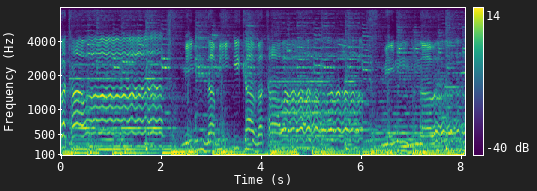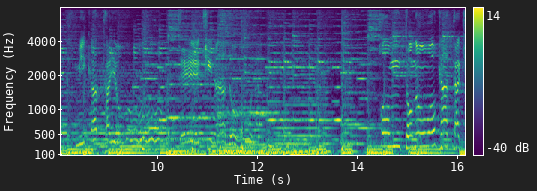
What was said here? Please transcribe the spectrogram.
方みんな味方みんな味方よ。敵など。本当の敵。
